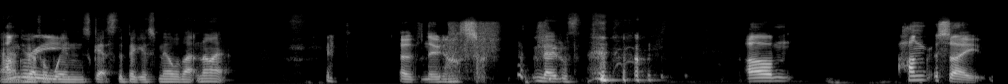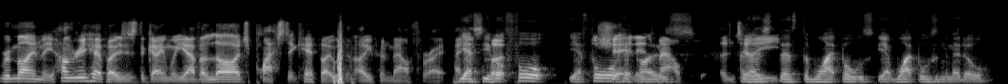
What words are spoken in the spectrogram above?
and Hungry- whoever wins gets the biggest meal that night. of noodles. Noodles. Um, hung- So remind me, Hungry Hippos is the game where you have a large plastic hippo with an open mouth, right? And yes, you you've got four. Yeah, four shit in his hippos. mouth and until there's, he. there's the white balls. Yeah, white balls in the middle,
